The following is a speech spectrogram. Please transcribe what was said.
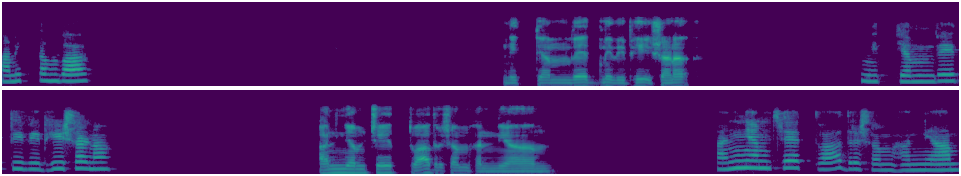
अमित्रं वा ನಿತ್ಯಂ ವೇದ್ಮಿ ವಿಭೀಷಣ नित्यं वेत्ति विभीषण ಅನ್ಯಂ ಚೇತ್ ತ್ವಾದೃಶಂ ಹನ್ಯಾಂ अन्यं चेत् त्वादृशं हन्याम्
